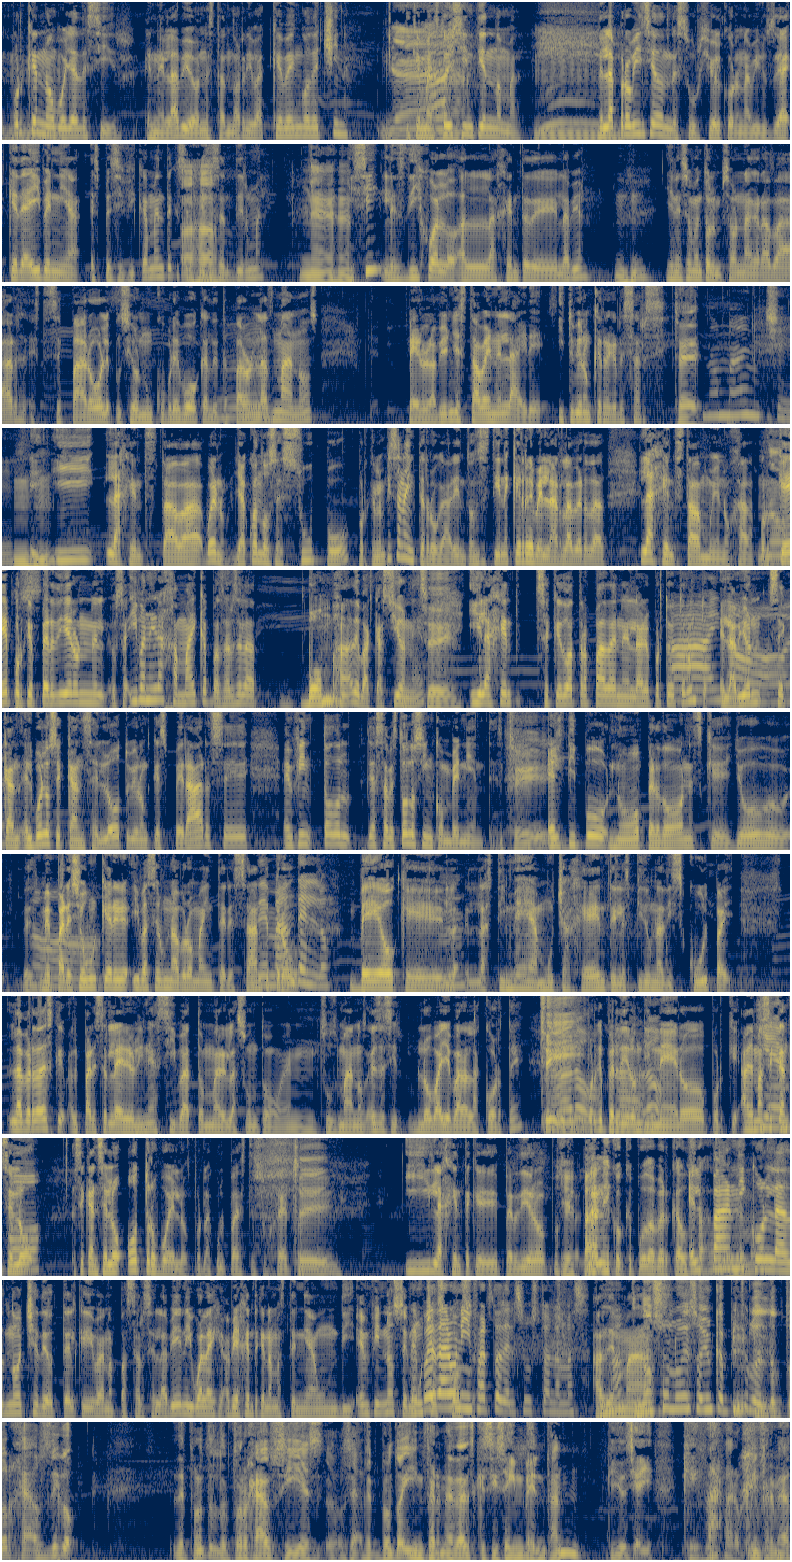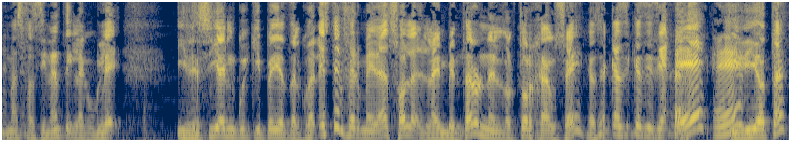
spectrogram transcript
¿Por qué no voy a decir en el avión, estando arriba, que vengo de China? Y que me Ah. estoy sintiendo mal. Mm. De la provincia donde surgió el coronavirus, de- que de ahí venía específicamente que se empieza a sentir mal. Ajá. Y sí, les dijo a, lo- a la gente del avión. Y en ese momento lo empezaron a grabar, este, se paró, le pusieron un cubrebocas, le taparon las manos, pero el avión ya estaba en el aire y tuvieron que regresarse. Sí. No manches. Y, y la gente estaba, bueno, ya cuando se supo, porque lo empiezan a interrogar y entonces tiene que revelar la verdad, la gente estaba muy enojada. ¿Por No, qué? pues- Porque perdieron el, o sea, iban a ir a Jamaica a pasarse la bomba de vacaciones Sí. y la gente se quedó atrapada en el aeropuerto de Toronto. Ay, el no. avión se can- el vuelo se canceló, tuvieron que esperarse, en fin, todo, ya sabes, todos los inconvenientes. Sí. El tipo, no, perdón, es que yo eh, me pareció un- que iba a ser una broma interesante, pero Demándenlo. veo que la- lastimé a mucha gente y les pido una disculpa. Y la verdad es que al parecer la aerolínea sí va a tomar el asunto en sus manos, es decir, lo va a llevar a la corte Sí. Claro. porque perdieron claro. dinero, porque además se canceló se canceló otro vuelo por la culpa de este sujeto Sí. Y la gente que perdieron pues, y el la- pánico que pudo haber causado. el pánico, la noche de hotel que iban a pasársela bien, igual hay- había gente que nada más tenía un día, en fin, no sé, Te muchas puede dar cosas. un infarto del susto nada más. Además, No, no solo eso, hay un capítulo del Doctor House. Digo, de pronto el Doctor House sí es, o sea, de pronto hay enfermedades que sí se inventan. Que yo decía, "Ay, qué bárbaro, qué enfermedad más fascinante. Y la googleé. Y decía en Wikipedia tal cual, esta enfermedad sola la inventaron en el Doctor House, ¿eh? O sea, casi casi decía, ¿eh? ¿Eh? Idiota.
